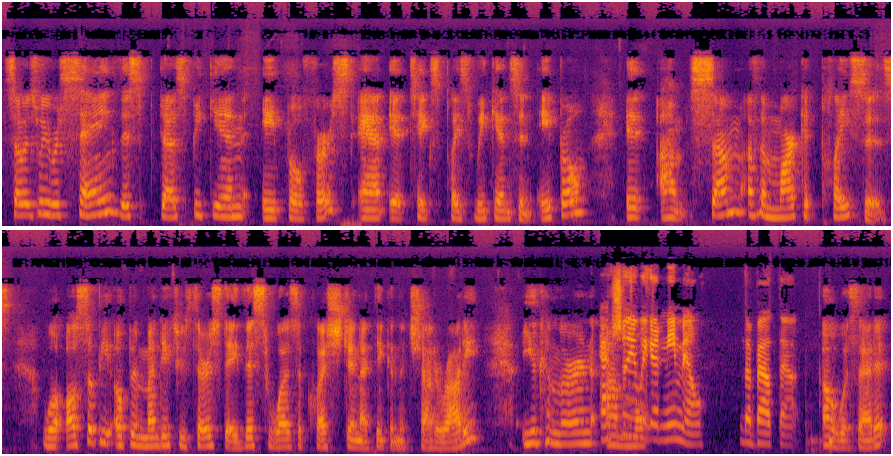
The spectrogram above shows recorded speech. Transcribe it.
So, as we were saying, this does begin April 1st and it takes place weekends in April. It um, Some of the marketplaces will also be open Monday through Thursday. This was a question, I think, in the Chatterati. You can learn. um, Actually, mo- we got an email about that. Oh, was that it?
